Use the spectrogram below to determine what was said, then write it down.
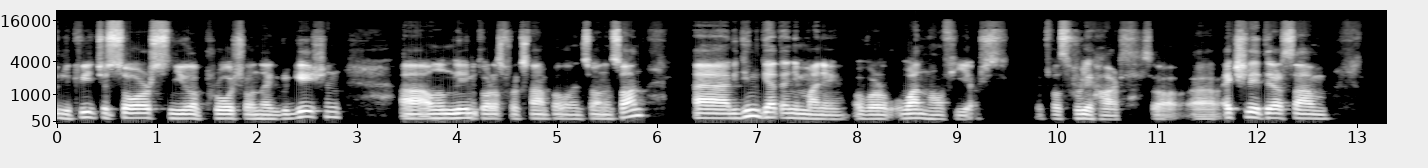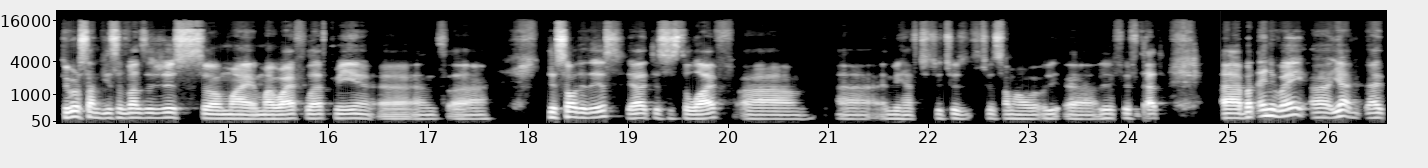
liquidity source, new approach on aggregation, uh, on orders, for example, and so on and so on. Uh, we didn't get any money over one and a half years. It was really hard. So uh, actually, there are some there were some disadvantages. So my my wife left me, uh, and uh, this is what it is. Yeah, this is the life, um, uh, and we have to to, to somehow uh, live with that. Uh, but anyway, uh, yeah, I,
